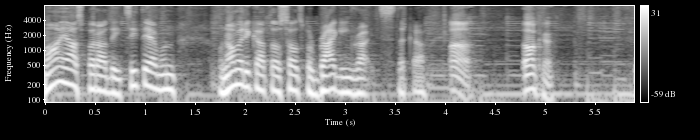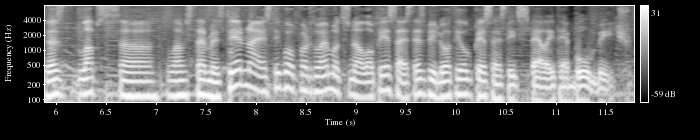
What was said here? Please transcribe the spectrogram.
mājās, parādīt citiem. Un, un Amerikā to sauc par bragging rights. Ah, ok. Tas ir labs, uh, labs termins. Tie runājot tikko par to emocionālo piesaisti. Es biju ļoti ilgi piesaistīts spēlītē Bumbīču.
